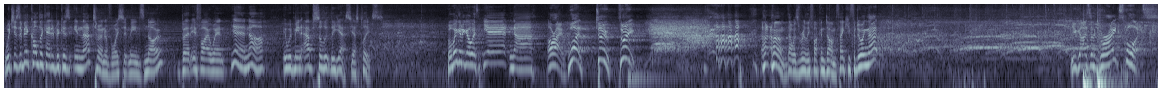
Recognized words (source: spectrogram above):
which is a bit complicated because in that tone of voice it means no, but if I went yeah, nah, it would mean absolutely yes, yes, please. But we're going to go with yeah, nah. All right, one, two, three. Yeah, that was really fucking dumb. Thank you for doing that. You guys are great sports.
